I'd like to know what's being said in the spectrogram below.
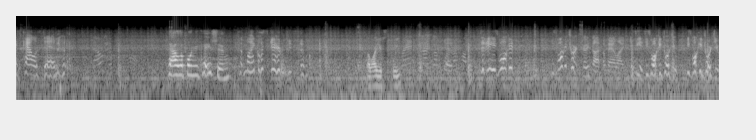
Guys, Cal is dead. Californication. Michael scared me so bad. Oh, why you sweet? Sydney, he's walking. He's walking towards. No, he's not. Okay, I lied. Yes, he is. He's walking towards you. He's walking towards you.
